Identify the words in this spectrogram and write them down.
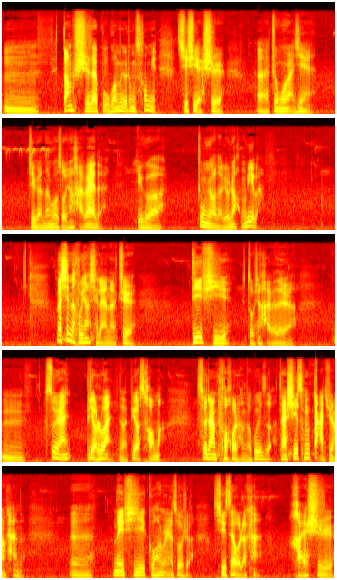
嗯，当时的谷歌没有这么聪明，其实也是，呃，中国软件这个能够走向海外的一个重要的流量红利吧。那现在回想起来呢，这第一批。走向海外的人，嗯，虽然比较乱，对吧？比较草莽，虽然破坏了很多规则，但其实从大局上看呢，嗯，那一批共享软件作者，其实在我来看，还是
